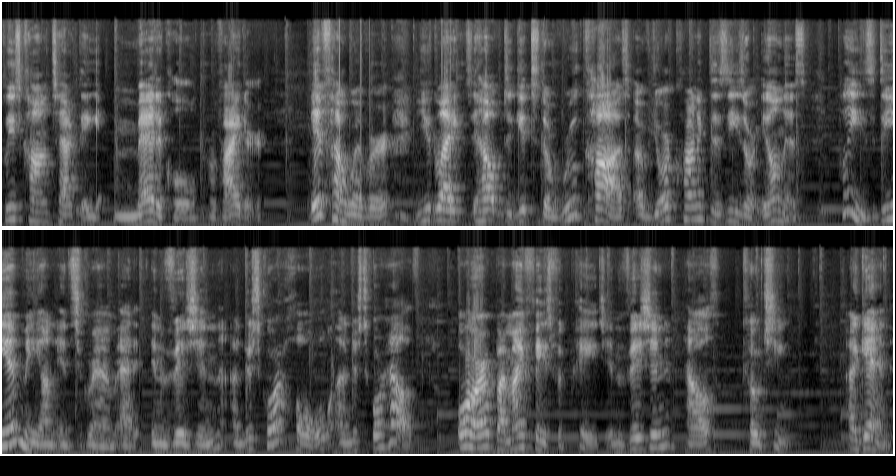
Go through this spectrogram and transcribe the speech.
please contact a medical provider. If, however, you'd like to help to get to the root cause of your chronic disease or illness, please DM me on Instagram at envision underscore whole underscore health or by my Facebook page, Envision Health Coaching. Again,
